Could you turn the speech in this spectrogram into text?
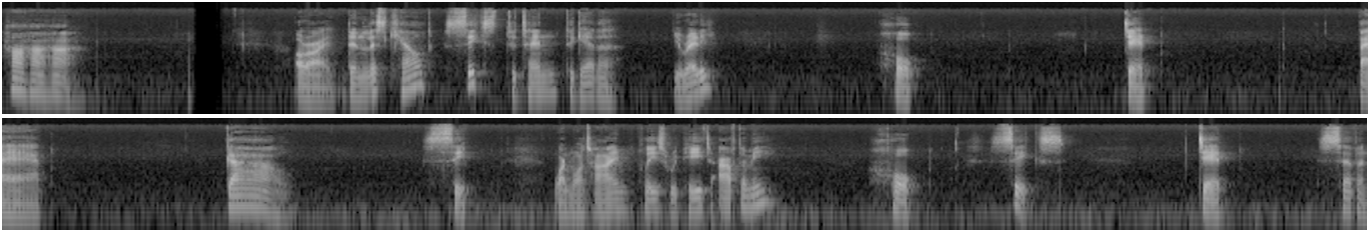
ha ha ha. Alright, then let's count 6 to 10 together You ready หก เจ็ด แปด เก้า สิบ One more time please repeat after me หก six เจ็ด seven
